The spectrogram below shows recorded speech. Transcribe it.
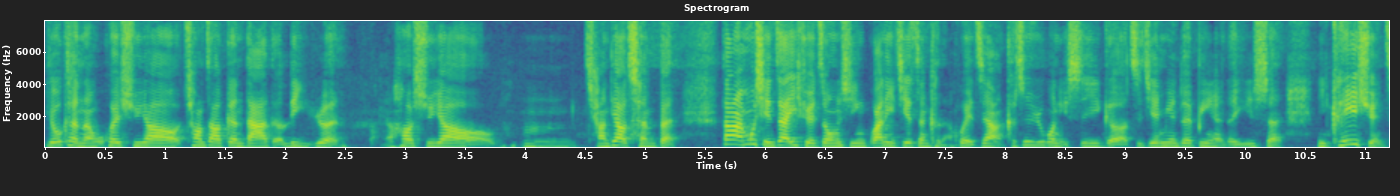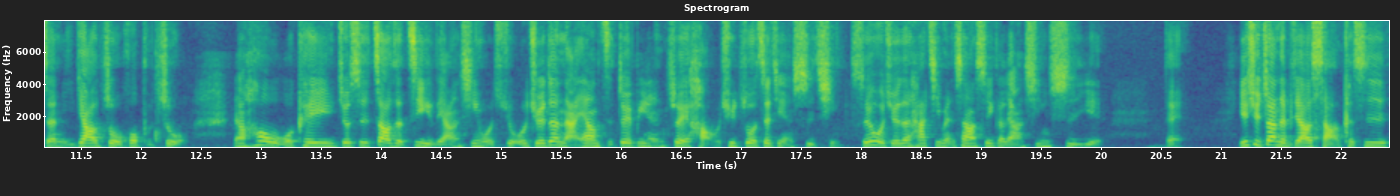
有可能我会需要创造更大的利润。然后需要嗯强调成本。当然，目前在医学中心管理阶层可能会这样，可是如果你是一个直接面对病人的医生，你可以选择你要做或不做。然后我可以就是照着自己良心，我觉我觉得哪样子对病人最好，我去做这件事情。所以我觉得它基本上是一个良心事业。对，也许赚的比较少，可是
